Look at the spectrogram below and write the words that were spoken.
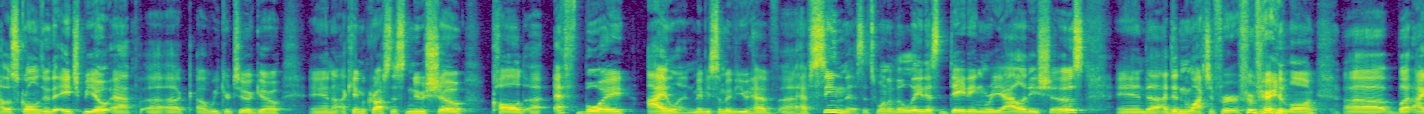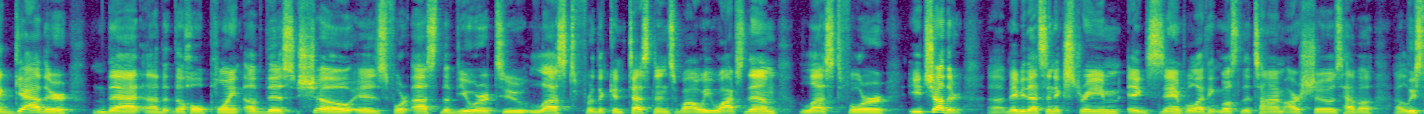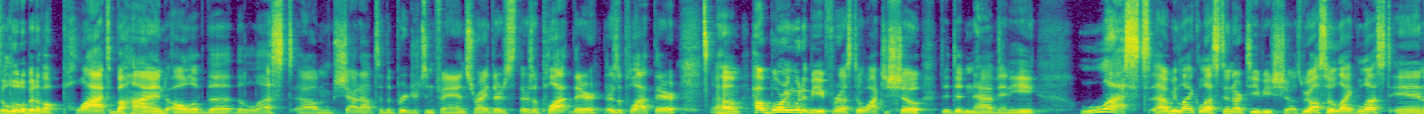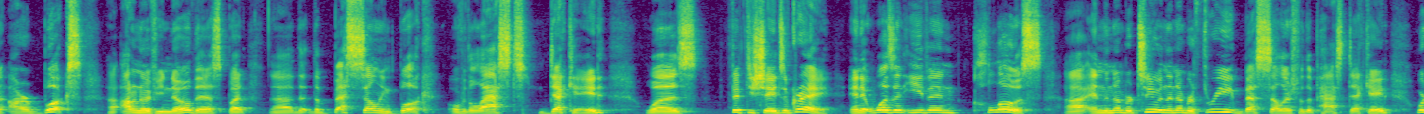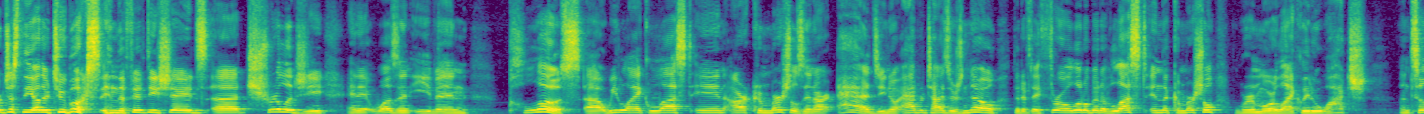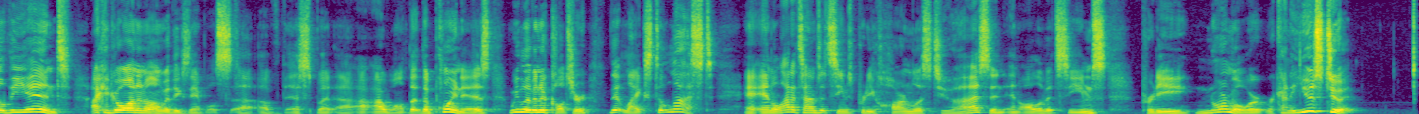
I was scrolling through the HBO app uh, a, a, week or two ago, and I came across this new show called uh, F Boy Island. Maybe some of you have uh, have seen this. It's one of the latest dating reality shows, and uh, I didn't watch it for, for very long, uh, but I gather that, uh, that the whole point of this show is for us, the viewer, to lust for the contestants while we watch them lust for each other. Uh, maybe that's an extreme example. I think most of the time our shows have a at least a little bit of a plot behind all of the the lust. Um, shout out to the Bridgerton fans, right? There's there's a plot there. There's a plot there. Um, how boring boring would it be for us to watch a show that didn't have any lust. Uh, we like lust in our TV shows. We also like lust in our books. Uh, I don't know if you know this, but uh, the, the best selling book over the last decade was Fifty Shades of Grey, and it wasn't even close. Uh, and the number two and the number three bestsellers for the past decade were just the other two books in the Fifty Shades uh, trilogy, and it wasn't even close. Uh, we like lust in our commercials, in our ads. You know, advertisers know that if they throw a little bit of lust in the commercial, we're more likely to watch until the end. I could go on and on with examples uh, of this, but uh, I, I, won't. The, the, point is, we live in a culture that likes to lust. And, and, a lot of times it seems pretty harmless to us, and, and all of it seems pretty normal. We're, we're kind of used to it.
